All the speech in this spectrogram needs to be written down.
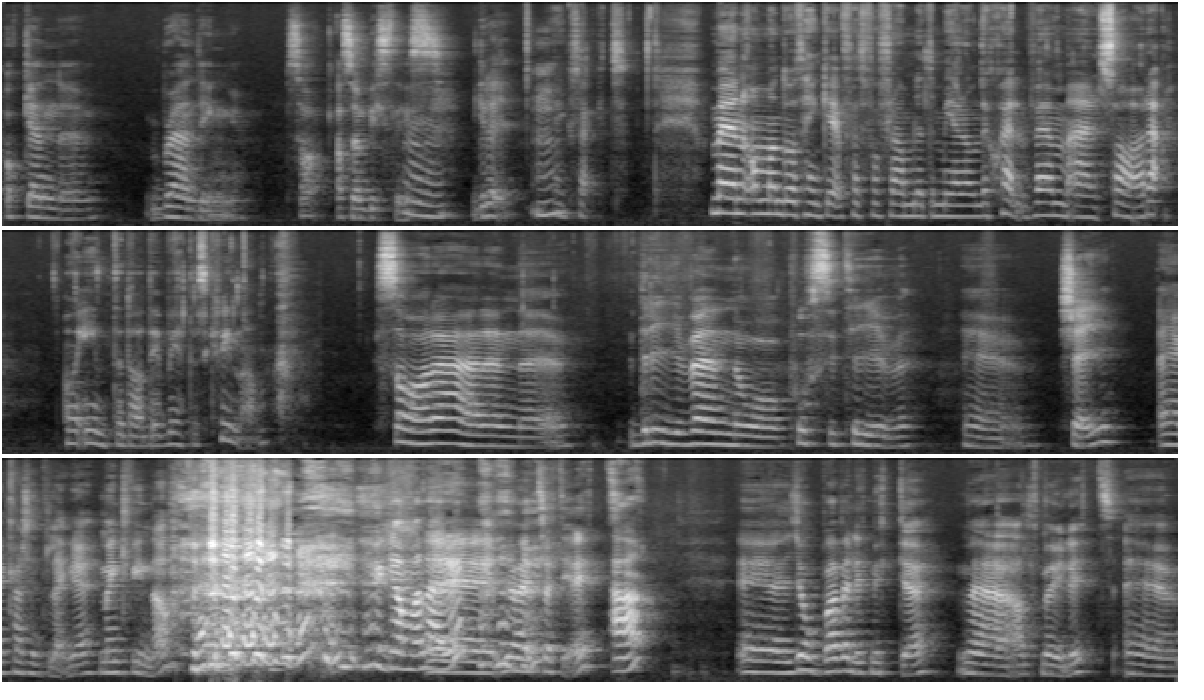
och en eh, branding-sak, alltså en business-grej. Mm. Exakt. Men om man då tänker, för att få fram lite mer om dig själv, vem är Sara? Och inte då diabeteskvinnan. Sara är en eh, driven och positiv eh, tjej. Eh, kanske inte längre, men kvinna. Hur gammal är du? Eh, jag är 31. Ja. Eh, jobbar väldigt mycket med allt möjligt eh,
